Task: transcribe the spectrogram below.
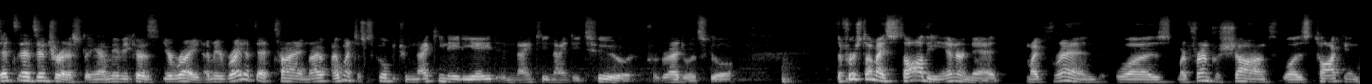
that's that's interesting. I mean because you're right. I mean right at that time i, I went to school between 1988 and 1992 for graduate school. The first time i saw the internet my friend was my friend Prashant was talking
